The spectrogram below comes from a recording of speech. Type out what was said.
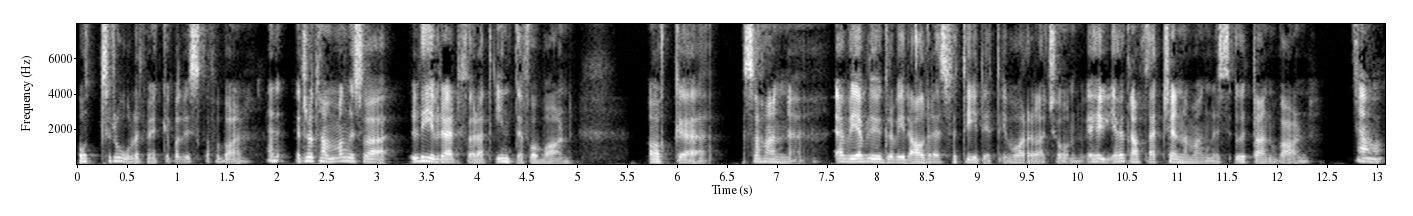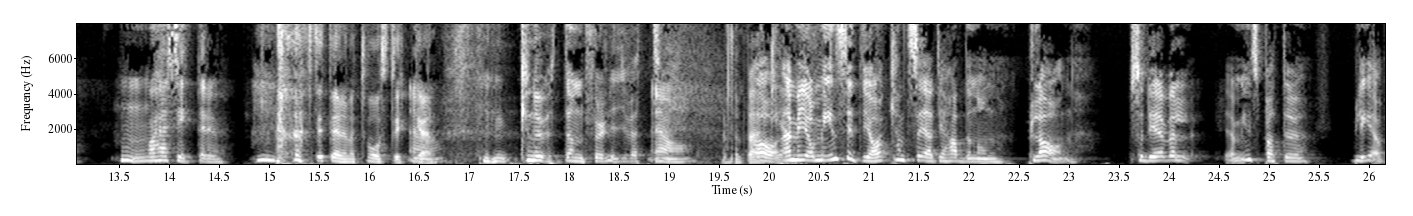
otroligt mycket på att vi ska få barn. Jag tror att han, Magnus var livrädd för att inte få barn. Och eh, så han, eh, jag, jag blev ju gravid alldeles för tidigt i vår relation. Jag, har ju- jag har ju knappt lärt känna Magnus utan barn. Ja, Mm. och här sitter du. Sitter jag med två stycken. Ja. Knuten för livet. ja. Verkligen. Ja, men jag minns inte, jag kan inte säga att jag hade någon plan. Så det är väl, jag minns bara att det blev.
